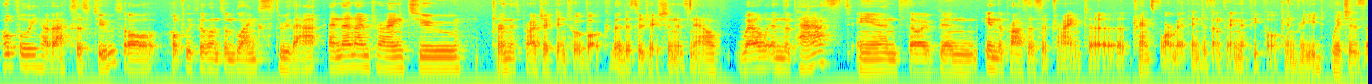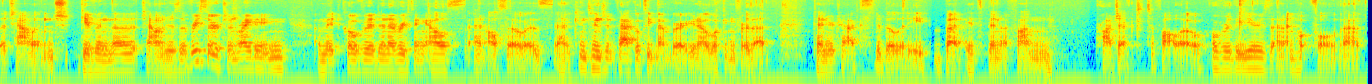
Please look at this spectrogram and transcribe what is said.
hopefully have access to. So I'll hopefully fill in some blanks through that. And then I'm trying to turn this project into a book. The dissertation is now well in the past, and so I've been in the process of trying to transform it into something that people can read, which is a challenge given the challenges of research and writing amid COVID and everything else, and also as a contingent faculty member, you know, looking for that tenure track stability. But it's been a fun project to follow over the years, and I'm hopeful that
